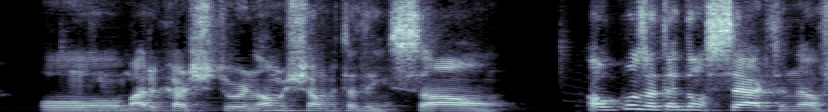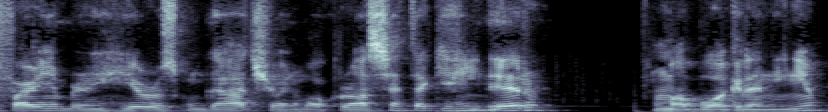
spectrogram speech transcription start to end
o uhum. Mario Kart Tour não me chama muita atenção. Alguns até dão certo, né? O Fire Emblem Heroes com Gacha e o Animal Crossing até que renderam uma boa graninha.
